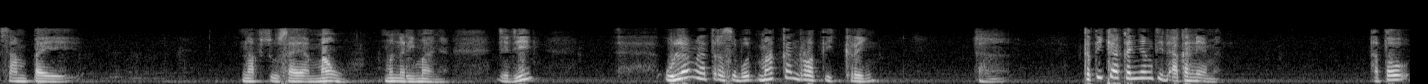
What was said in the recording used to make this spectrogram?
Sampai nafsu saya mau menerimanya. Jadi ulama tersebut makan roti kering uh, ketika kenyang tidak akan nikmat. Atau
